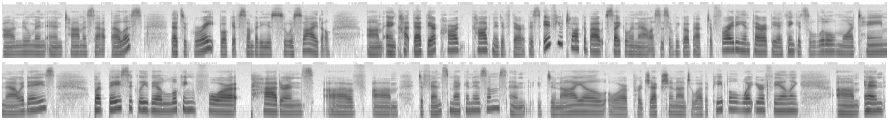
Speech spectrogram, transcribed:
uh, Newman and Thomas Ellis. That's a great book if somebody is suicidal. Um, and co- that they're cognitive therapists. If you talk about psychoanalysis, if we go back to Freudian therapy, I think it's a little more tame nowadays. But basically, they're looking for patterns of um, defense mechanisms and denial or projection onto other people what you're feeling. Um, and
